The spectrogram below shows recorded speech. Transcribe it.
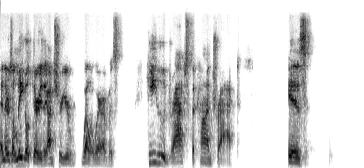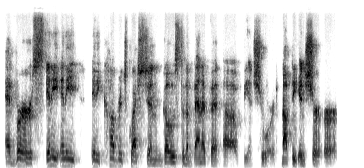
and there's a legal theory that I'm sure you're well aware of is he who drafts the contract is adverse. Any, any, any coverage question goes to the benefit of the insured, not the insurer.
